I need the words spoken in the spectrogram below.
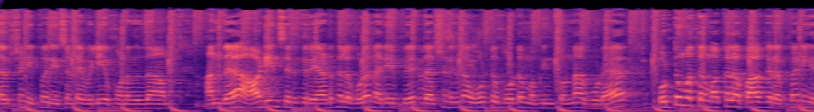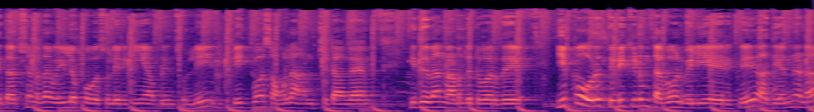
தர்ஷன் இப்போ ரீசெண்டாக வெளியே போனது தான் அந்த ஆடியன்ஸ் இருக்கிற இடத்துல கூட நிறைய பேர் தர்ஷனுக்கு தான் ஓட்டு போட்டோம் அப்படின்னு சொன்னால் கூட ஒட்டுமொத்த மக்களை பார்க்குறப்ப நீங்கள் தர்ஷனை தான் வெளியில் போக சொல்லியிருக்கீங்க அப்படின்னு சொல்லி பிக் பாஸ் அவங்கள அனுப்பிச்சிட்டாங்க. இதுதான் நடந்துட்டு வருது. இப்போ ஒரு திடுக்கிடும் தகவல் வெளியே இருக்குது அது என்னென்னா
